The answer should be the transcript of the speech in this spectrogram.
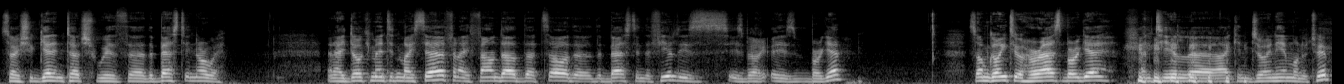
so I should get in touch with uh, the best in Norway. And I documented myself, and I found out that oh the, the best in the field is is Ber- is Borge. So I'm going to harass Borge until uh, I can join him on a trip.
